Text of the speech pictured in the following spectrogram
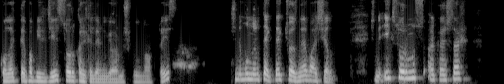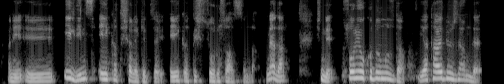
kolaylıkla yapabileceği soru kalitelerini görmüş bulunmaktayız. Şimdi bunları tek tek çözmeye başlayalım. Şimdi ilk sorumuz arkadaşlar hani e, bildiğiniz eğik atış hareketi, eğik atış sorusu aslında. Neden? Şimdi soruyu okuduğumuzda yatay düzlemde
